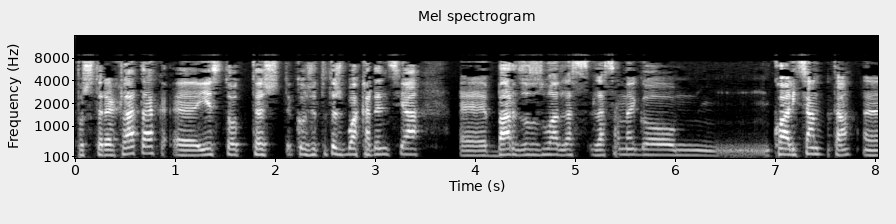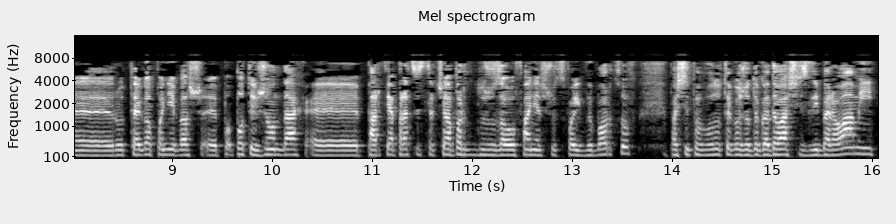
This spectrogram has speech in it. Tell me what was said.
po czterech latach. Jest to też, tylko że to też była kadencja bardzo zła dla, dla samego koalicjanta Rutego, ponieważ po, po, tych rządach Partia Pracy straciła bardzo dużo zaufania wśród swoich wyborców, właśnie z powodu tego, że dogadała się z liberałami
